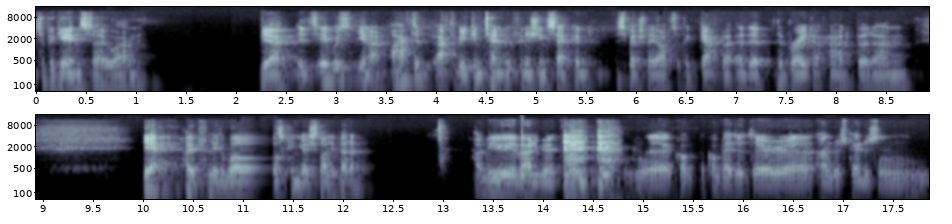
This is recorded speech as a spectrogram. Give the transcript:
to begin. So um, yeah, it, it was, you know, I have to have to be content with finishing second, especially after the gap, uh, the, the break I've had. But um, yeah, hopefully the worlds can go slightly better. How do you evaluate the competitor uh, Anders Pedersen?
